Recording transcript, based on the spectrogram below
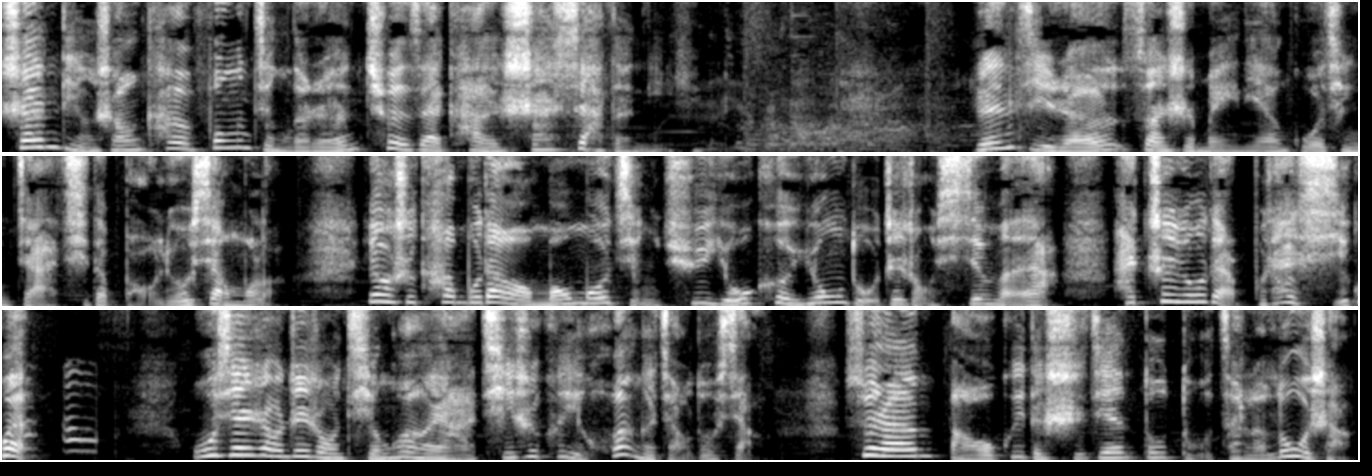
山顶上看风景的人却在看山下的你。人挤人算是每年国庆假期的保留项目了。要是看不到某某景区游客拥堵这种新闻啊，还真有点不太习惯。吴先生这种情况呀，其实可以换个角度想。虽然宝贵的时间都堵在了路上，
